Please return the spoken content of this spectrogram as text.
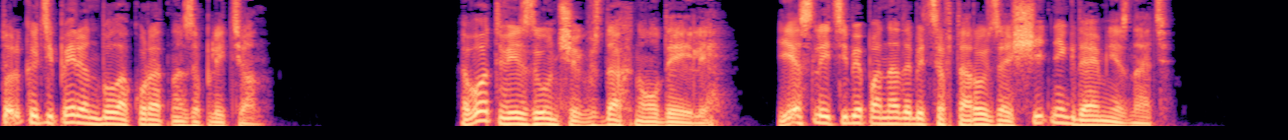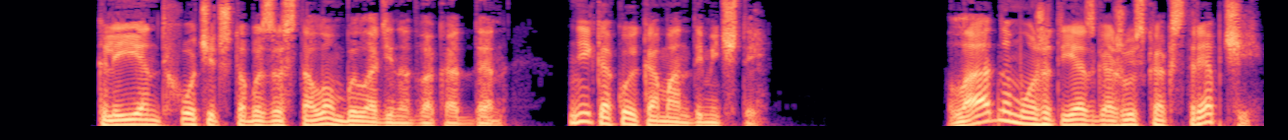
Только теперь он был аккуратно заплетен. «Вот везунчик», — вздохнул Дейли. «Если тебе понадобится второй защитник, дай мне знать». Клиент хочет, чтобы за столом был один адвокат, Дэн. Никакой команды мечты. Ладно, может, я сгожусь как стряпчий.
